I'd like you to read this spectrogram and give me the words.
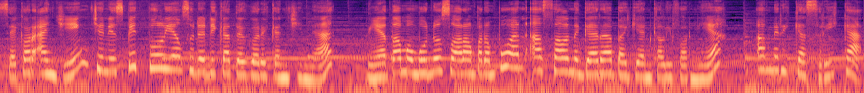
Seekor anjing jenis pitbull yang sudah dikategorikan jinak ternyata membunuh seorang perempuan asal negara bagian California, Amerika Serikat.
